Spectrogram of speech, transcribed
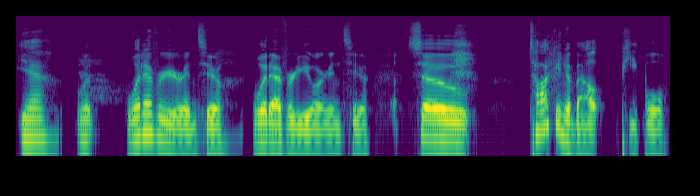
yeah, what whatever you're into, whatever you are into. So, talking about people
